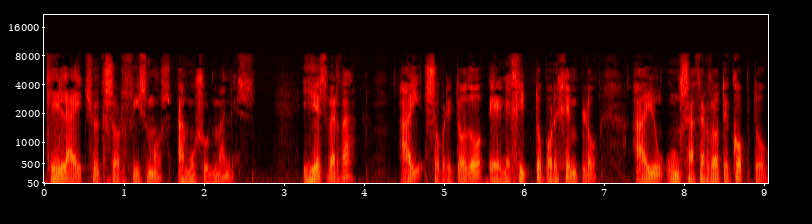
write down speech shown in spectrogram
que él ha hecho exorcismos a musulmanes. Y es verdad. Hay, sobre todo en Egipto, por ejemplo, hay un sacerdote copto,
